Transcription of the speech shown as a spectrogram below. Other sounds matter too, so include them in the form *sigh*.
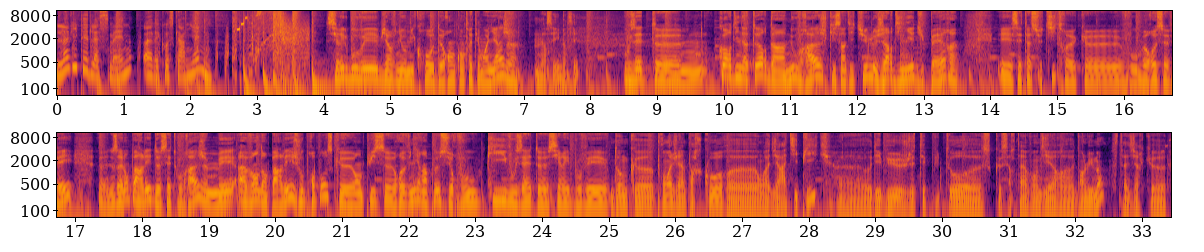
L'invité de la semaine avec Oscar Miani. Cyril Bouvet, bienvenue au micro de Rencontres et témoignages. Merci, merci. Vous êtes euh, coordinateur d'un ouvrage qui s'intitule Jardinier du Père et c'est à ce titre que vous me recevez. Euh, nous allons parler de cet ouvrage, mais avant d'en parler, je vous propose qu'on puisse revenir un peu sur vous. Qui vous êtes, euh, Cyril Bouvet Donc pour moi j'ai un parcours, on va dire, atypique. au début j'étais plutôt ce que certains vont dire dans l'humain, c'est-à-dire que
